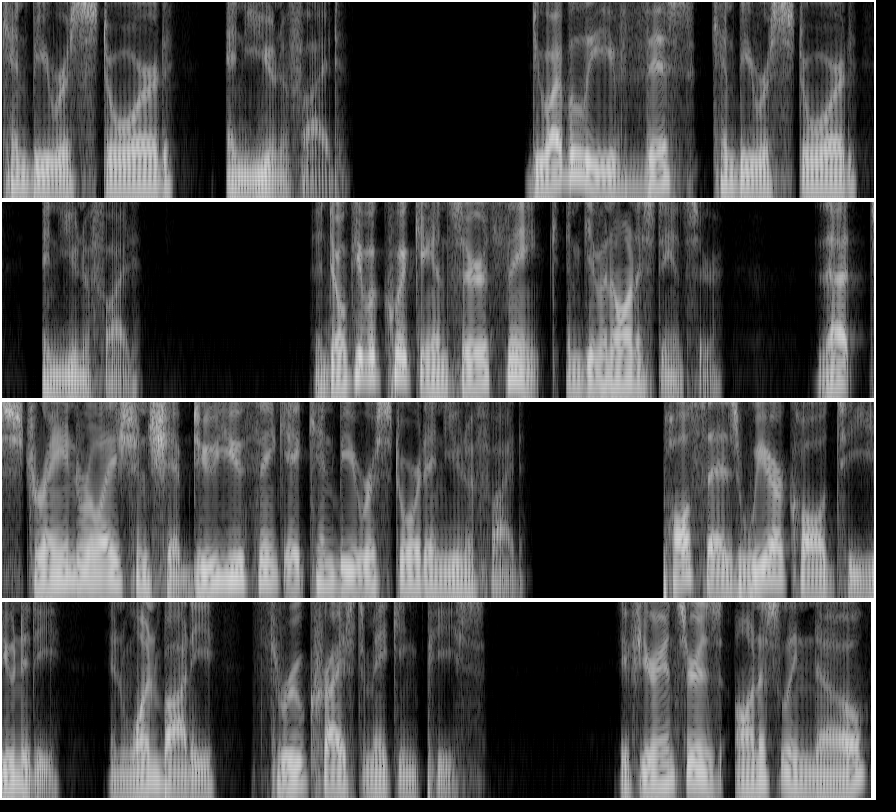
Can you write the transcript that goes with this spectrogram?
can be restored and unified? Do I believe this can be restored and unified? And don't give a quick answer, think and give an honest answer. That strained relationship, do you think it can be restored and unified? Paul says we are called to unity in one body through Christ making peace. If your answer is honestly no,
